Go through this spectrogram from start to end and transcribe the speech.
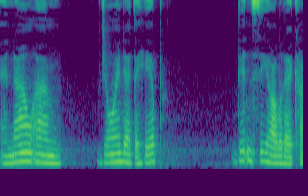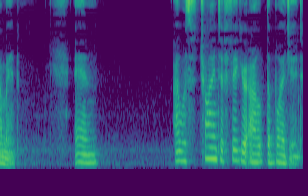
And now I'm joined at the hip. Didn't see all of that coming. And I was trying to figure out the budget.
